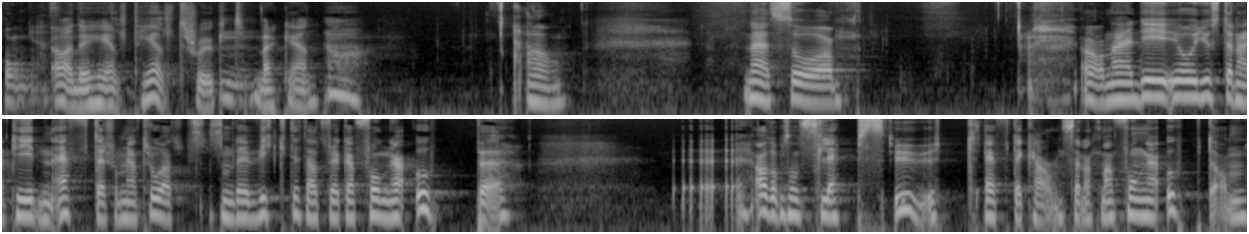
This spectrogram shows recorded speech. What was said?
ångest. Ja, det är helt, helt sjukt, verkligen. Ja. Nej, så... Ja, nej, det är ju just den här tiden efter som jag tror att som det är viktigt att försöka fånga upp eh, ja, de som släpps ut efter cancern, att man fångar upp dem.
